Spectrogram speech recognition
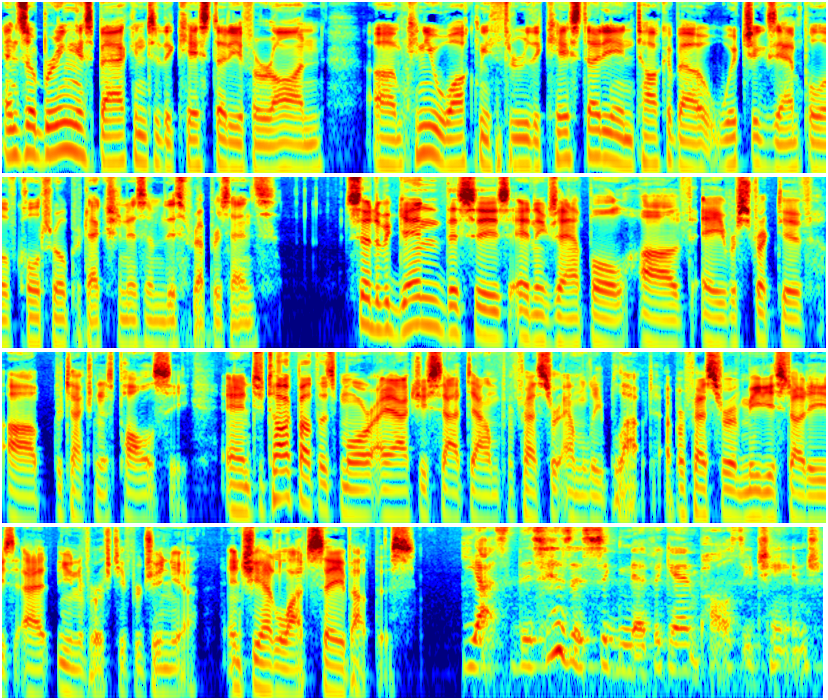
And so, bringing us back into the case study of Iran, um, can you walk me through the case study and talk about which example of cultural protectionism this represents? So, to begin, this is an example of a restrictive uh, protectionist policy. And to talk about this more, I actually sat down with Professor Emily Blout, a professor of media studies at the University of Virginia, and she had a lot to say about this. Yes, this is a significant policy change.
